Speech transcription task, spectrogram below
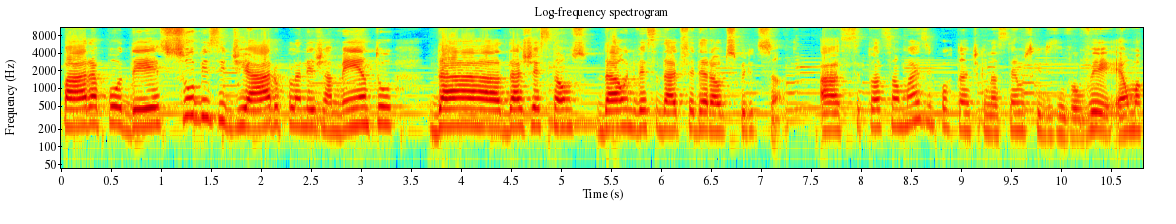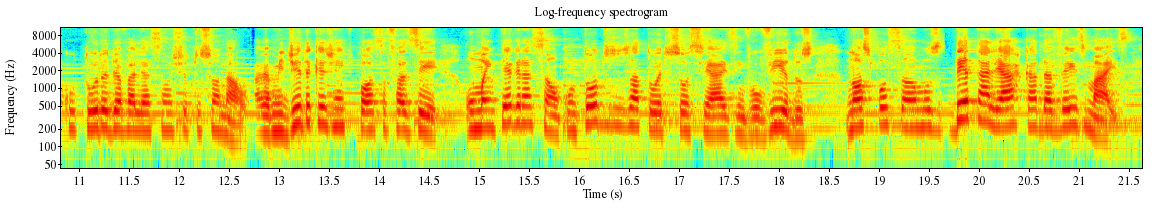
para poder subsidiar o planejamento da, da gestão da Universidade Federal do Espírito Santo. A situação mais importante que nós temos que desenvolver é uma cultura de avaliação institucional. À medida que a gente possa fazer uma integração com todos os atores sociais envolvidos, nós possamos detalhar cada vez mais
